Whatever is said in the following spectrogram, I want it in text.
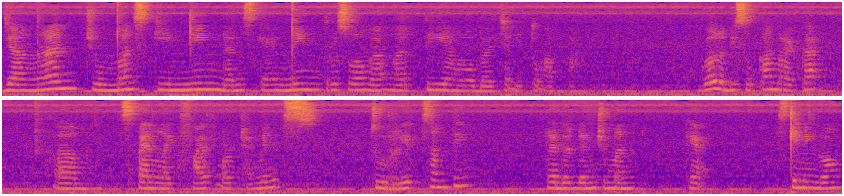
jangan cuman skimming dan scanning terus lo nggak ngerti yang lo baca itu apa. Gue lebih suka mereka um, spend like 5 or 10 minutes to read something rather than cuman kayak skimming doang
